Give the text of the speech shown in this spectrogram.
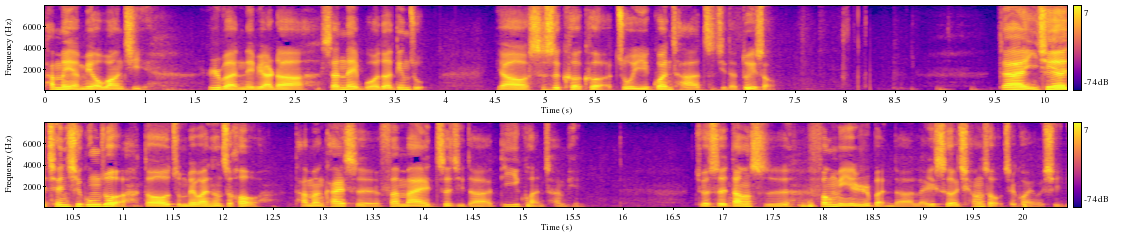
他们也没有忘记日本那边的山内博的叮嘱，要时时刻刻注意观察自己的对手。在一切前期工作都准备完成之后，他们开始贩卖自己的第一款产品，就是当时风靡日本的《镭射枪手》这款游戏。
